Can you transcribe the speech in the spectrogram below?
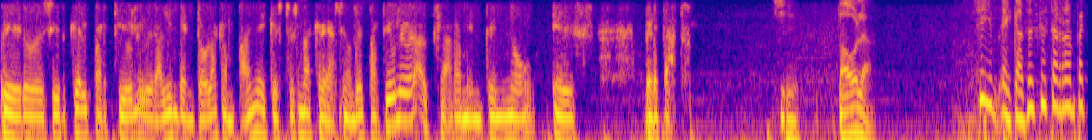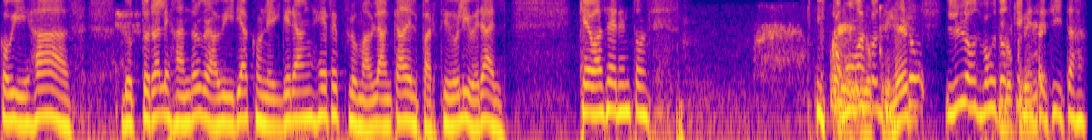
pero decir que el Partido Liberal inventó la campaña y que esto es una creación del Partido Liberal claramente no es verdad. Sí. Paola. Sí, el caso es que usted rompe cobijas, doctor Alejandro Graviria, con el gran jefe pluma blanca del Partido Liberal. ¿Qué va a hacer entonces? ¿Y cómo eh, va a conseguir los votos que necesita?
